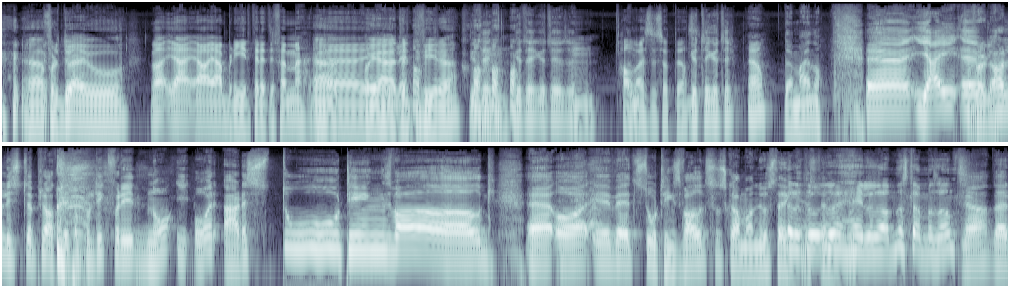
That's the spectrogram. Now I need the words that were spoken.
Ja, for du er jo Hva, Jeg, ja, jeg blir 35, jeg. ja, eh, Og jeg er juli. 34. Gutter, gutter, gutter. gutter. Halvveis i 70. Altså. Gutter, gutter. Ja. Det er meg nå. Eh, jeg eh, har lyst til å prate litt om politikk, Fordi nå i år er det stortingsvalg. Eh, og ved et stortingsvalg så skal man jo stenge det da- da hele landet stemmer, sant? Ja, det er,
